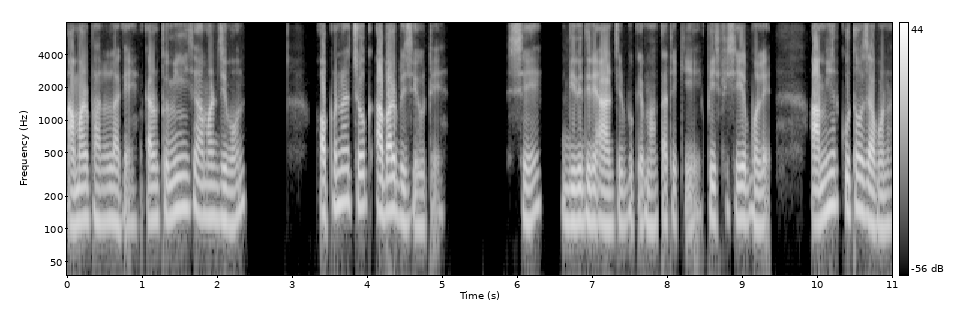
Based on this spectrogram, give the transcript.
আমার ভালো লাগে, কারণ তুমিই যে আমার জীবন, অপর্ণার চোখ আবার বেজে উঠে সে ধীরে ধীরে আর্যের বুকে মাথা ঠেকিয়ে ফিসফিসিয়ে বলে, আমি আর কোথাও যাব না,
